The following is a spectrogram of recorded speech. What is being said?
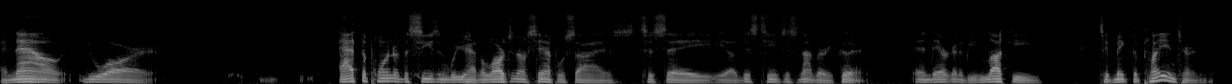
And now you are at the point of the season where you have a large enough sample size to say, you know, this team's just not very good, and they're going to be lucky to make the play-in tournament.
